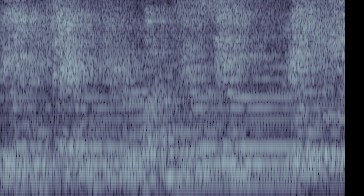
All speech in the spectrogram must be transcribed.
Being changed, you want to see.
